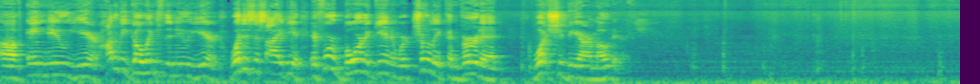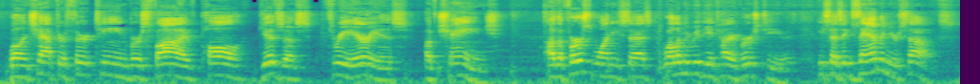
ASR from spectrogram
of a new year? How do we go into the new year? What is this idea? If we're born again and we're truly converted, what should be our motive? Well, in chapter 13, verse 5, Paul gives us three areas of change. Uh, the first one, he says, well, let me read the entire verse to you. He says, Examine yourselves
